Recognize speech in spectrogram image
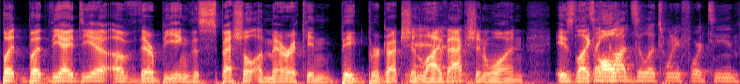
but but the idea of there being the special American big production Yeah. live action one is like It's like all Godzilla 2014.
